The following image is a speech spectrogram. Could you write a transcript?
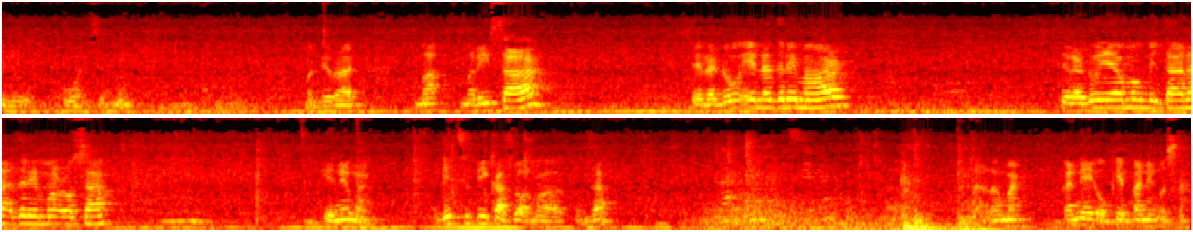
binuupuan sa mo. Mandirad. Ma Marisa, tiraduin na diri Mar. Tiraduin ang mong bitana diri Mar usa. Kini man. Dit sa tikas wa mga lang man. Kani okay pa ning usa.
